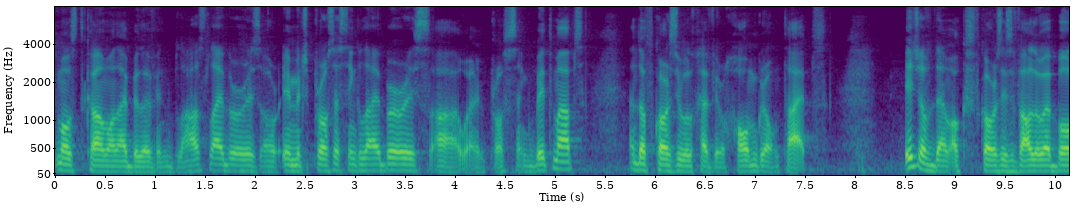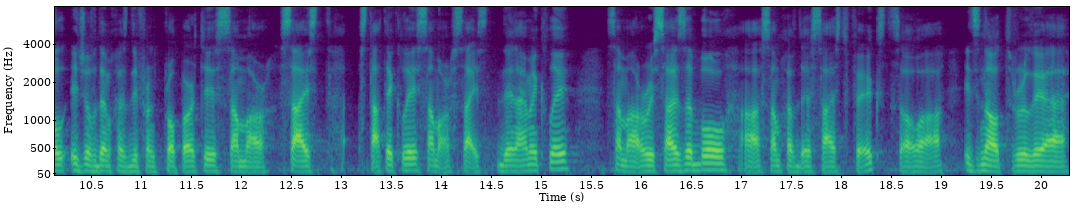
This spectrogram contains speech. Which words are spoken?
most common, I believe, in BLAS libraries or image processing libraries uh, where you're processing bitmaps. And of course, you will have your homegrown types. Each of them, of course, is valuable. Each of them has different properties. Some are sized statically, some are sized dynamically, some are resizable, uh, some have their size fixed. So uh, it's not really a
